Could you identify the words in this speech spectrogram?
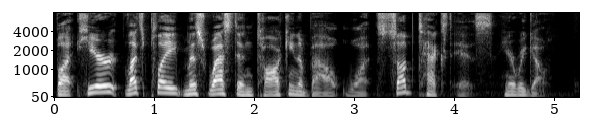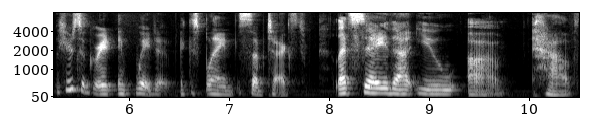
But here, let's play Miss Weston talking about what subtext is. Here we go. Here's a great way to explain subtext let's say that you uh, have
